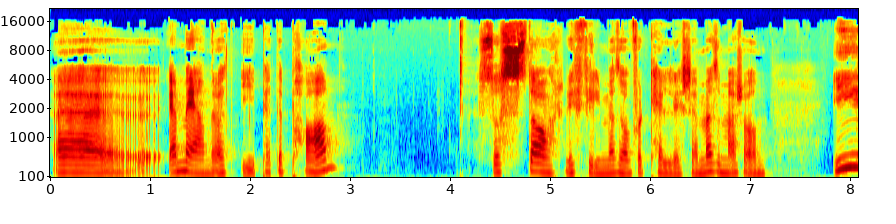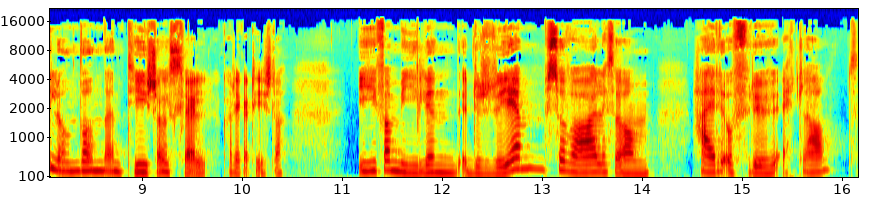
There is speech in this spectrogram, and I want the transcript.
Eh, jeg mener at i Peter Pan så starter de filmen med sånn fortellerstemme som er sånn I London en tirsdagskveld Kanskje ikke er tirsdag. I familien Dream så var liksom herr og fru et eller annet.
